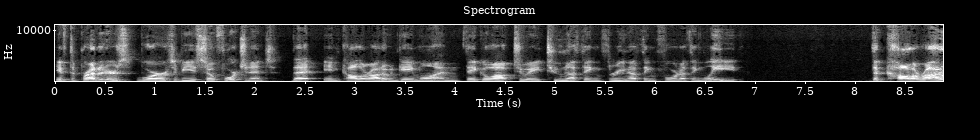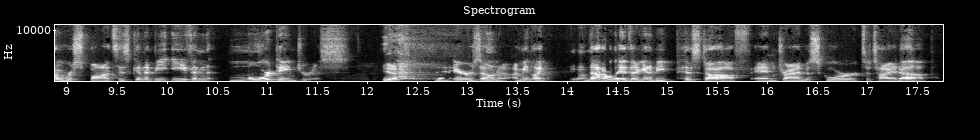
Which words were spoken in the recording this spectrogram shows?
if the Predators were to be so fortunate that in Colorado in game one they go out to a two nothing, three nothing, four nothing lead, the Colorado response is going to be even more dangerous yeah. than Arizona. I mean, like, yeah. not only are they going to be pissed off and trying to score to tie it up,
